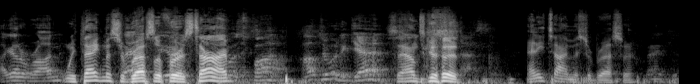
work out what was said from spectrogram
I got to run. We thank Mr. Thank Bressler for his time. This was fun. I'll do it again. Sounds good. Anytime, Mr. Bressler. Thank you.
